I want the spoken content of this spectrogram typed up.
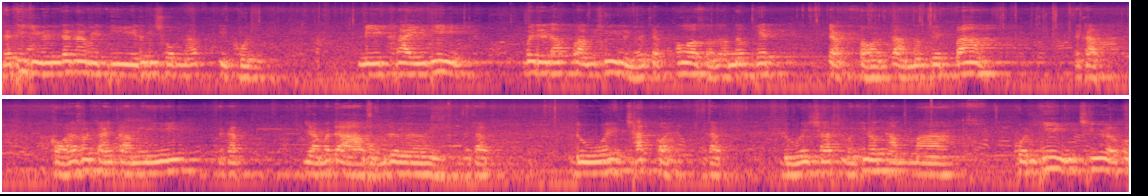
และที่ยืนด้านหน้าเวทีท่านผู้ชมนะับอีกคน มีใครที่ไม่ได้รับความช่วยเหลือจากพ่อสอนรามน้ำเพชรจากสอนรามน้ำเพชรบ้างนะครับ ขอให้เข้าใจตามนี้นะครับ อย่ามาด่าผมเลยนะครับ ดูให้ชัดก่อนนะครับ ดูให้ชัดเหมือนที่เราทำมา คนที่เชื่อก็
